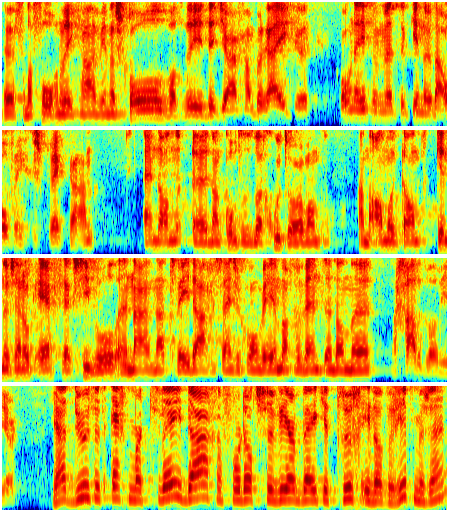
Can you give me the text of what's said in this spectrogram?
Uh, vanaf volgende week gaan we weer naar school. Wat wil je dit jaar gaan bereiken? Gewoon even met de kinderen daarover in gesprek gaan. En dan, dan komt het wel goed hoor. Want aan de andere kant, kinderen zijn ook erg flexibel. En na, na twee dagen zijn ze gewoon weer helemaal gewend en dan, dan gaat het wel weer. Ja, duurt het echt maar twee dagen voordat ze weer een beetje terug in dat ritme zijn?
